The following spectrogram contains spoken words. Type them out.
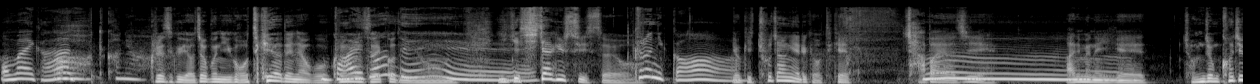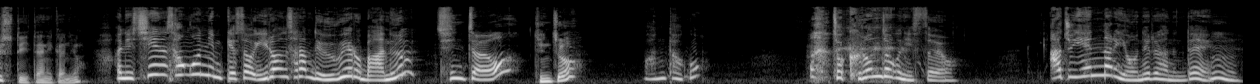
oh my god. 아, 어떡하냐. 그래서 그 여자분이 이거 어떻게 해야 되냐고 그러면서 했거든요. 이게 시작일 수 있어요. 그러니까. 여기 초장에 이렇게 어떻게 잡아야지. 음... 아니면 이게 점점 커질 수도 있다니까요. 아니, 신성호님께서 이런 사람들 의외로 많음? 진짜요? 진짜? 많다고? 저 그런 적은 있어요. 아주 옛날에 연애를 하는데, 음.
